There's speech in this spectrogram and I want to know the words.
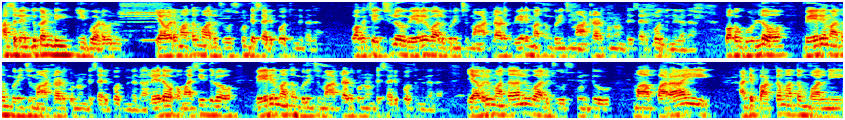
అసలు ఎందుకండి ఈ గొడవలు? ఎవరి మతం వాళ్ళు చూసుకుంటే సరిపోతుంది కదా? ఒక చర్చిలో వేరే వాళ్ళ గురించి మాట్లాడు వేరే మతం గురించి మాట్లాడుకుని ఉంటే సరిపోతుంది కదా? ఒక గుడిలో వేరే మతం గురించి మాట్లాడుకుని ఉంటే సరిపోతుంది కదా? లేదా ఒక మసీదులో వేరే మతం గురించి మాట్లాడుకుని ఉంటే సరిపోతుంది కదా? ఎవరి మతాలు వాళ్ళు చూసుకుంటూ మా పరాయి అంటే పక్క మతం వాళ్ళని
